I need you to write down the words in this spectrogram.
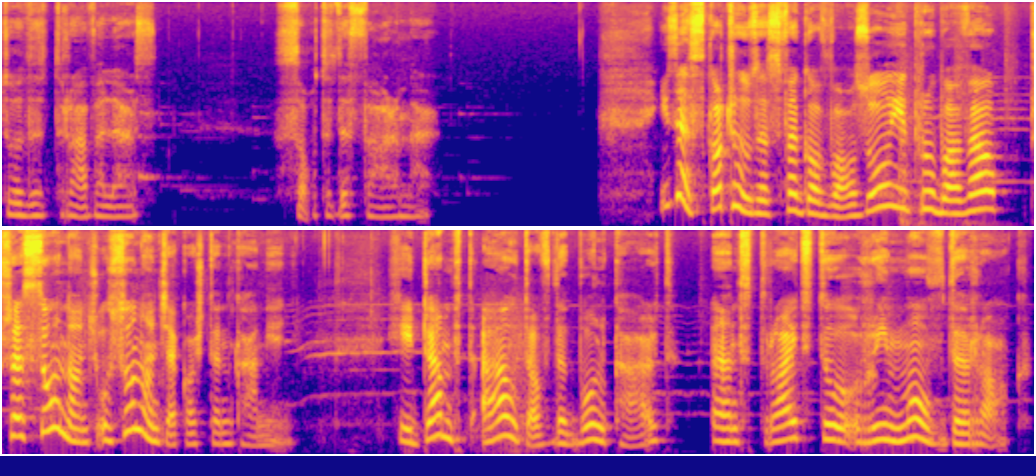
to the travelers, thought the farmer. I zeskoczył ze swego wozu i próbował przesunąć, usunąć jakoś ten kamień. He jumped out of the bull cart and tried to remove the rock.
